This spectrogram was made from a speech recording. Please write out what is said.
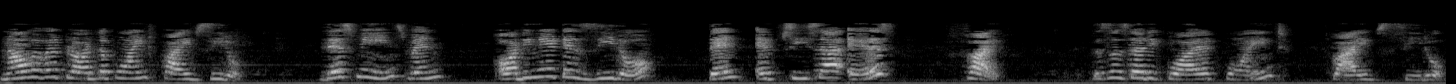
Now we will plot the point 5, 0. This means when ordinate is 0, then abscissa is 5. This is the required point 5, 0.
